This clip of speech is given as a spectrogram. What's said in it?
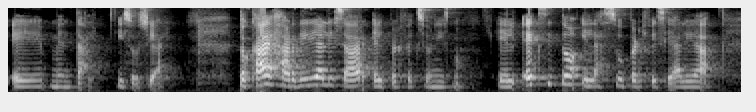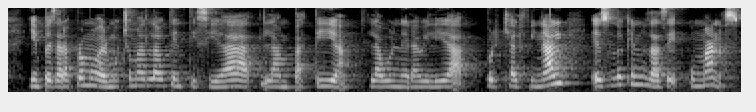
eh, mental y social. Toca dejar de idealizar el perfeccionismo, el éxito y la superficialidad y empezar a promover mucho más la autenticidad, la empatía, la vulnerabilidad, porque al final es lo que nos hace humanos.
